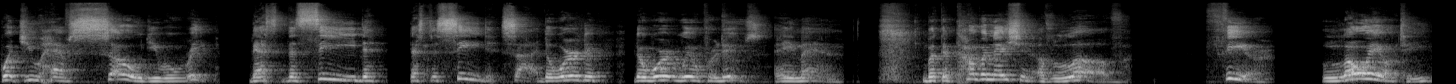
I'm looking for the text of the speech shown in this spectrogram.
what you have sowed, you will reap. That's the seed. That's the seed side. The word the word will produce. Amen. But the combination of love, fear, loyalty,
